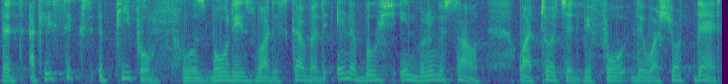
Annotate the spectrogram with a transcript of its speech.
that at least six people whose bodies were discovered in a bush in Baringo South were tortured before they were shot dead.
